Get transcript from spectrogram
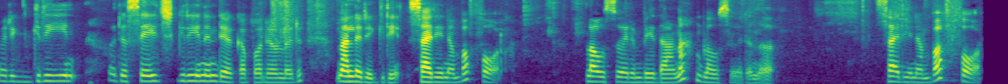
ഒരു ഗ്രീൻ ഒരു സേജ് ഗ്രീനിന്റെ ഒക്കെ പോലെയുള്ളൊരു നല്ലൊരു green sari number four blouse വരുമ്പോൾ ഇതാണ് ബ്ലൗസ് വരുന്നത്. Sari number four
